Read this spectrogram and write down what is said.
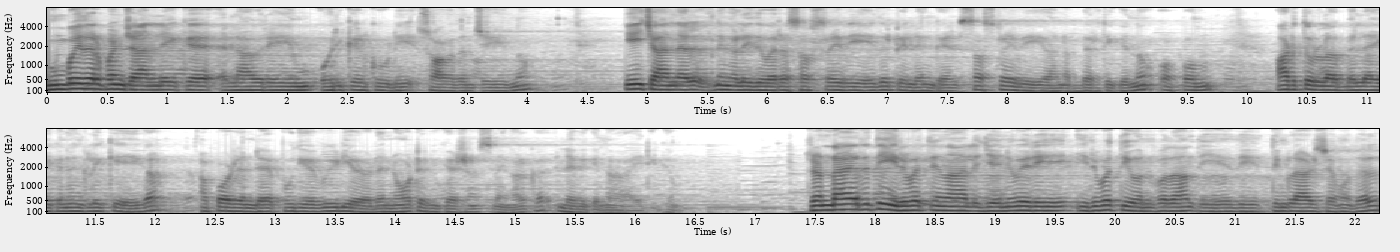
മുംബൈ ദർപ്പൺ ചാനലിലേക്ക് എല്ലാവരെയും ഒരിക്കൽ കൂടി സ്വാഗതം ചെയ്യുന്നു. ഈ ചാനൽ നിങ്ങൾ ഇതുവരെ സബ്സ്ക്രൈബ് ചെയ്തിട്ടില്ലെങ്കിൽ സബ്സ്ക്രൈബ് ചെയ്യാൻ അഭ്യർത്ഥിക്കുന്നു. ഒപ്പം അടുത്തുള്ള ബെല്ലൈക്കനും ക്ലിക്ക് ചെയ്യുക. അപ്പോഴെന്റെ പുതിയ വീഡിയോയുടെ നോട്ടിഫിക്കേഷൻസ് നിങ്ങൾക്ക് ലഭിക്കുന്നതായിരിക്കും. രണ്ടായിരത്തി ഇരുപത്തിനാല് ജനുവരി ഇരുപത്തി ഒൻപതാം തീയതി തിങ്കളാഴ്ച മുതൽ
